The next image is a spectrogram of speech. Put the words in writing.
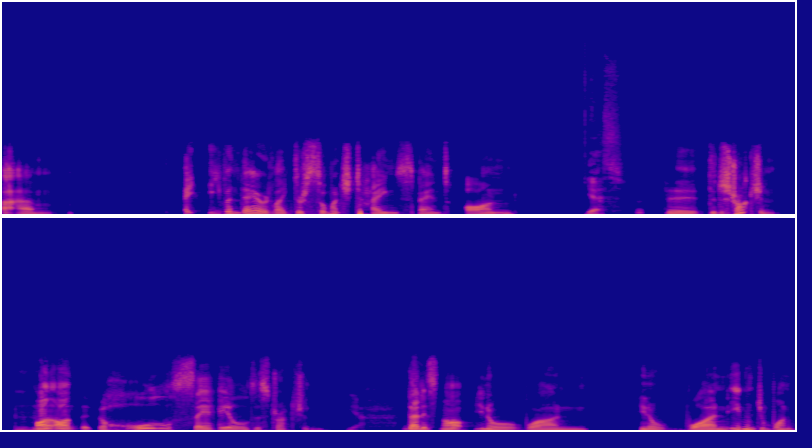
um, I, even there, like there's so much time spent on Yes. the the destruction, Mhm. on on the, the wholesale destruction. Yeah. that it's not you know one, you know one even one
